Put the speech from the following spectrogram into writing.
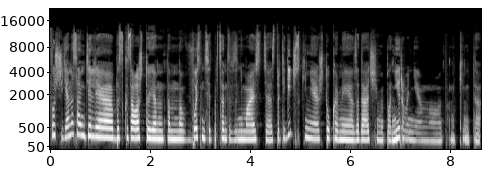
Слушай, я на самом деле бы сказала, что я ну, там на 80% занимаюсь э, стратегическими штуками, задачами, планированием, э, там, какими-то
